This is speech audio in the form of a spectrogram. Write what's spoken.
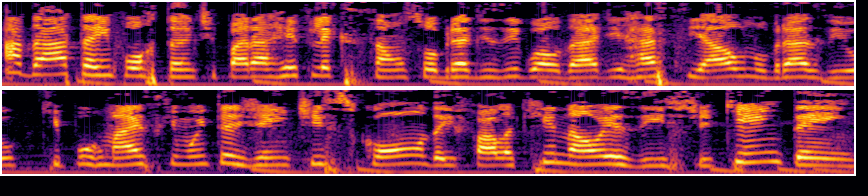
A data é importante para a reflexão sobre a desigualdade racial no Brasil, que por mais que muita gente esconda e fala que não existe, quem tem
